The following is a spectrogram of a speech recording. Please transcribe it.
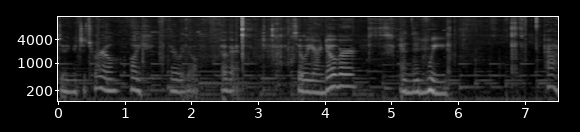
doing a tutorial. Oh, there we go. Okay. So we yarned over and then we, ah,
